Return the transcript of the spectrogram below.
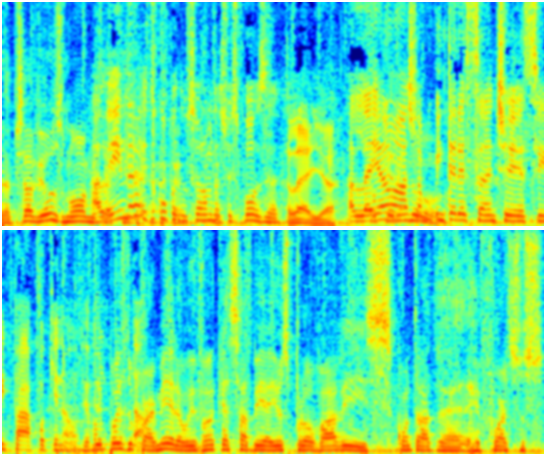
Moura. Precisa ver os nomes Além aqui. da. Desculpa, não sei o nome da sua esposa? Leia. A Leia não acha interessante esse papo aqui, não, viu? Vamos Depois do cortar. Parmeira, o Ivan quer saber aí os prováveis contra, é, reforços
